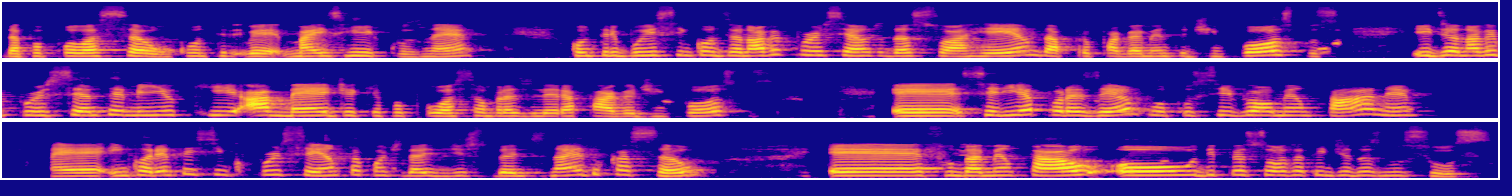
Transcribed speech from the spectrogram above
da população é, mais ricos, né, contribuíssem com 19% da sua renda para o pagamento de impostos, e 19% é meio que a média que a população brasileira paga de impostos, é, seria, por exemplo, possível aumentar né, é, em 45% a quantidade de estudantes na educação é, fundamental ou de pessoas atendidas no SUS.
